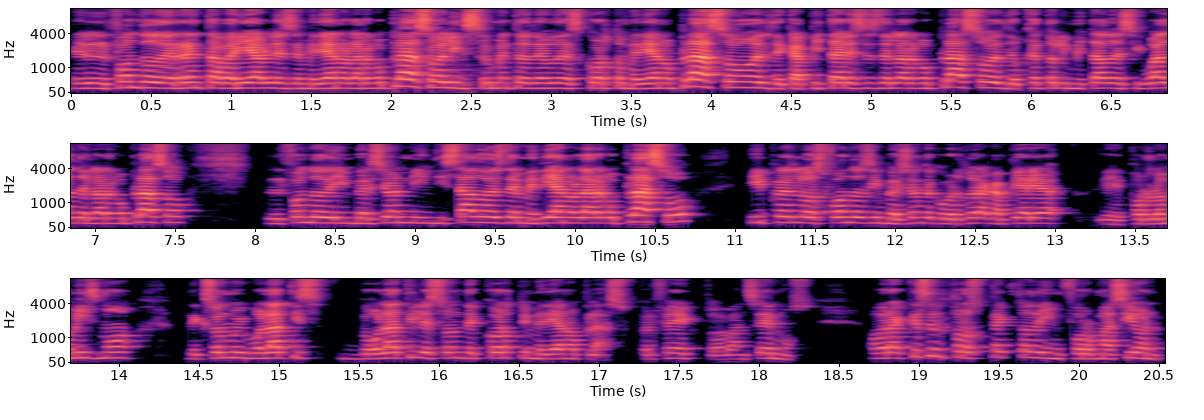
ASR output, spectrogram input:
el fondo de renta variable es de mediano a largo plazo, el instrumento de deuda es corto mediano plazo, el de capitales es de largo plazo, el de objeto limitado es igual de largo plazo, el fondo de inversión indizado es de mediano largo plazo y pues los fondos de inversión de cobertura cambiaria, eh, por lo mismo, de que son muy volátiles, volátiles, son de corto y mediano plazo. Perfecto, avancemos. Ahora, ¿qué es el prospecto de información?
